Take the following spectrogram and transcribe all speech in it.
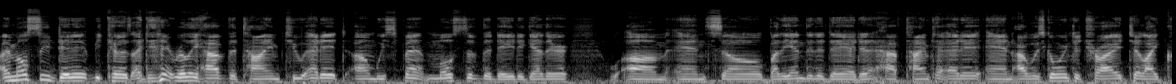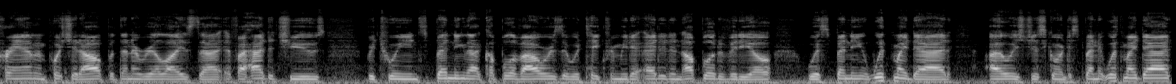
I mostly did it because I didn't really have the time to edit. Um, we spent most of the day together. Um, and so by the end of the day, I didn't have time to edit and I was going to try to like cram and push it out. But then I realized that if I had to choose between spending that couple of hours it would take for me to edit and upload a video with spending it with my dad I was just going to spend it with my dad.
